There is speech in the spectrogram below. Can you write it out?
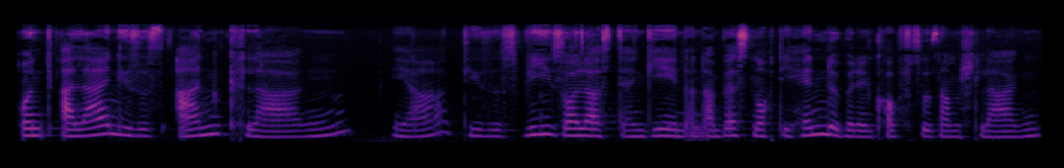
Und allein dieses Anklagen, ja, dieses Wie soll das denn gehen und am besten noch die Hände über den Kopf zusammenschlagen,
